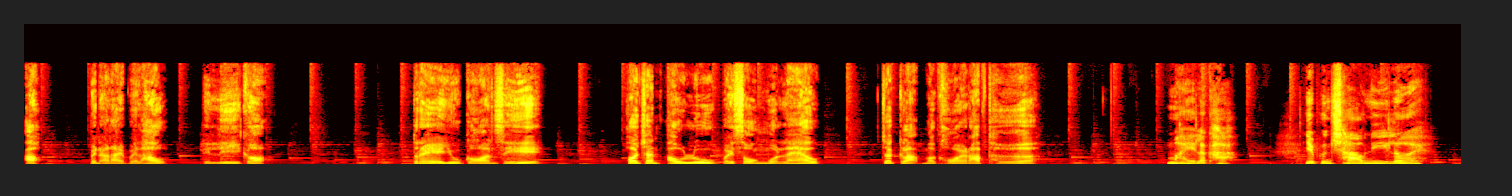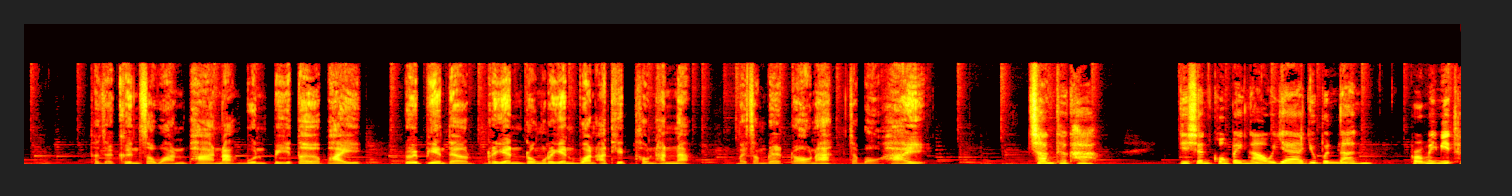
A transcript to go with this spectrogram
เอาเป็นอะไรไปเล่า ลิลลี่ก็ เตรอยู่ก่อนสิพอฉันเอาลูกไปส่งหมดแล้ว จะกลับมาคอยรับเธอ ไม่ละค่ะ อย่าเพิ่งเช้านี้เลย เธอจะขึ้นสวรรค์ผ่านนักบุญปีเตอร์ไป โดยเพียงแต่เรียนโรงเรียนวันอาทิตย์เท่านั้นน่ะ ไม่สำเร็จหรอกนะ จะบอกให้ ช่างเถอะค่ะ ดิฉันคงไปเหงาแย่อยู่บนนั้น เพราะไม่มีเธ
